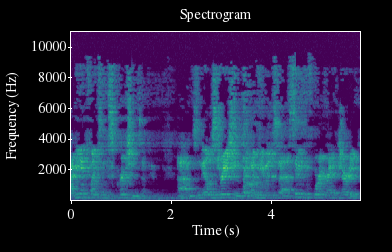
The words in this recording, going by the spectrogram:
I began to find some descriptions of him. Um, some illustrations of when he was uh, sitting before a grand jury.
